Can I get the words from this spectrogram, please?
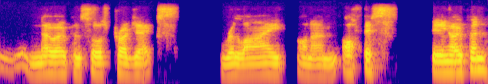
no open source projects rely on an office being open.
